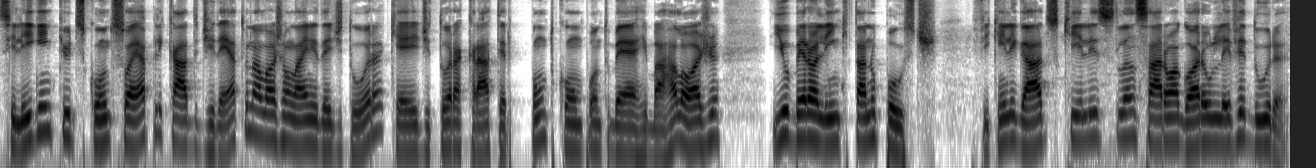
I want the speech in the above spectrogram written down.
Se liguem que o desconto só é aplicado direto na loja online da editora, que é editoracrater.com.br loja, e o Berolink está no post. Fiquem ligados que eles lançaram agora o Levedura,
